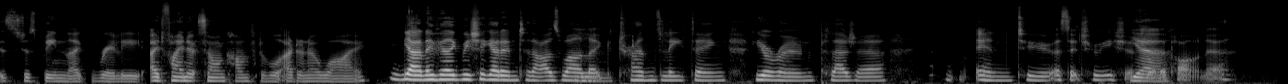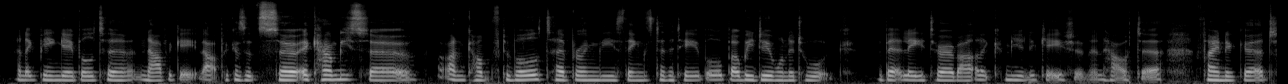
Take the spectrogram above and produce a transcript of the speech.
it's just been like really I'd find it so uncomfortable. I don't know why. Yeah, and I feel like we should get into that as well, Mm. like translating your own pleasure into a situation Yeah. with a partner and like being able to navigate that because it's so it can be so uncomfortable to bring these things to the table, but we do want to talk a bit later about like communication and how to find a good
